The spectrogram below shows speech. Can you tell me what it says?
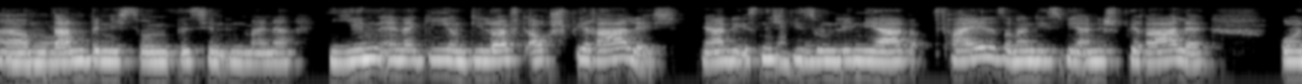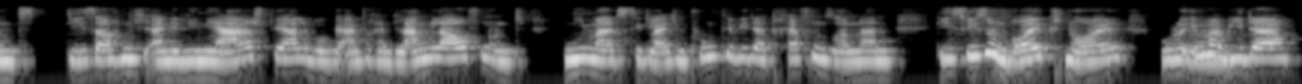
Ähm, mhm. Dann bin ich so ein bisschen in meiner Yin-Energie und die läuft auch spiralig. Ja, die ist nicht mhm. wie so ein linearer Pfeil, sondern die ist wie eine Spirale. Und die ist auch nicht eine lineare Spirale, wo wir einfach entlanglaufen und niemals die gleichen Punkte wieder treffen, sondern die ist wie so ein Wollknäuel, wo du mhm. immer wieder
